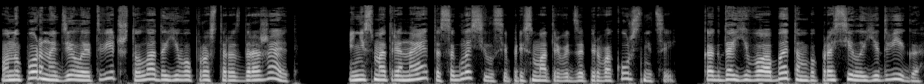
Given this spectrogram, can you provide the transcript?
Он упорно делает вид, что Лада его просто раздражает, и, несмотря на это, согласился присматривать за первокурсницей, когда его об этом попросила Едвига,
